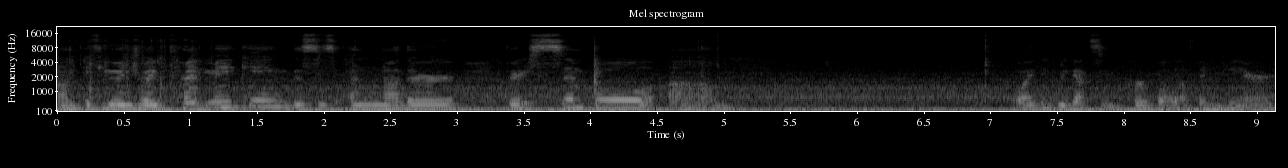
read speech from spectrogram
Um, if you enjoy printmaking, this is another very simple, um, well, I think we got some purple up in here.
